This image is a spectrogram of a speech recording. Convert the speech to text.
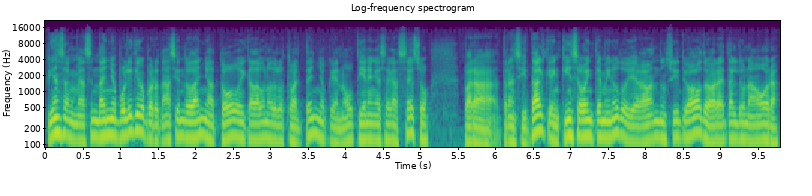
piensan, me hacen daño político, pero están haciendo daño a todos y cada uno de los toalteños que no tienen ese acceso para transitar, que en 15 o 20 minutos llegaban de un sitio a otro, ahora es tarde una hora,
